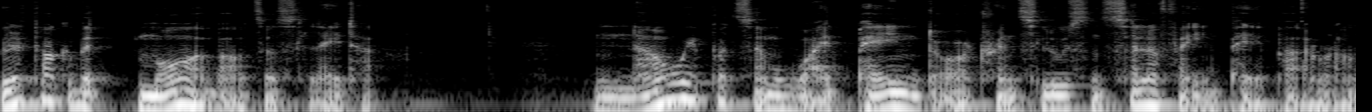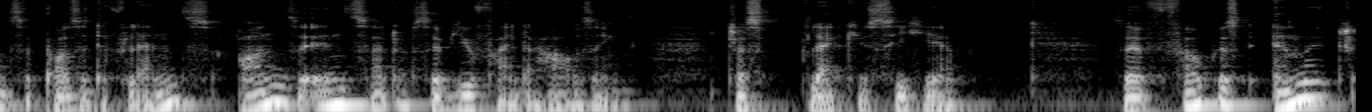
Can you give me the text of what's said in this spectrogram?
We'll talk a bit more about this later. Now we put some white paint or translucent cellophane paper around the positive lens on the inside of the viewfinder housing, just like you see here. The focused image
